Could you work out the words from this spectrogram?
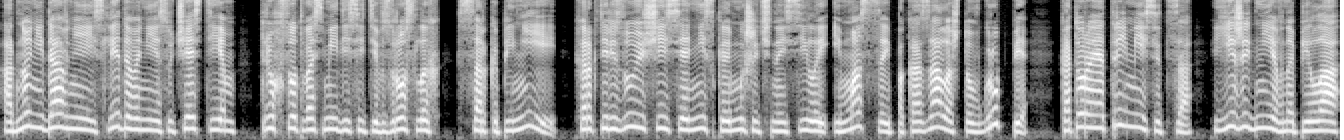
Одно недавнее исследование с участием 380 взрослых с саркопенией, характеризующейся низкой мышечной силой и массой, показало, что в группе, которая три месяца ежедневно пила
